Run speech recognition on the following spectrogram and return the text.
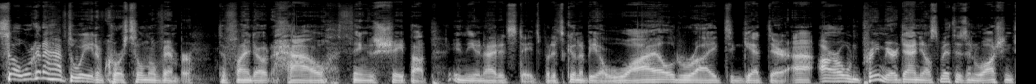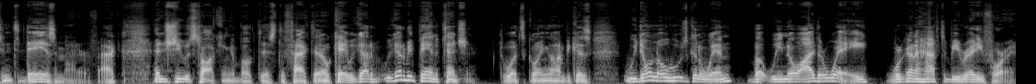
So we're going to have to wait, of course, till November to find out how things shape up in the United States. But it's going to be a wild ride to get there. Uh, our own premier Danielle Smith is in Washington today, as a matter of fact, and she was talking about this: the fact that okay, we got to we got to be paying attention to what's going on because we don't know who's going to win, but we know either way we're going to have to be ready for it.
